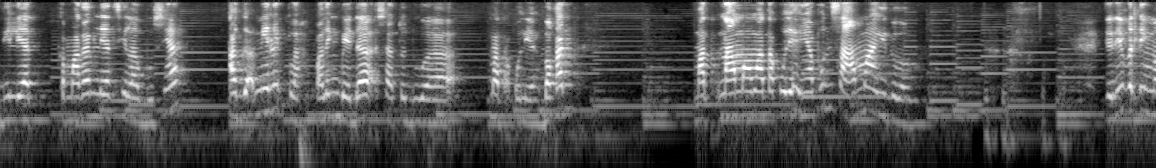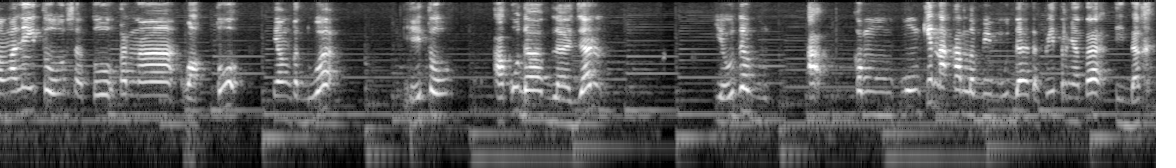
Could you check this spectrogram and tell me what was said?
dilihat kemarin lihat silabusnya agak mirip lah. Paling beda satu dua mata kuliah. Bahkan mat, nama mata kuliahnya pun sama gitu loh. Jadi pertimbangannya itu satu karena waktu yang kedua yaitu aku udah belajar ya udah mungkin akan lebih mudah tapi ternyata tidak.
